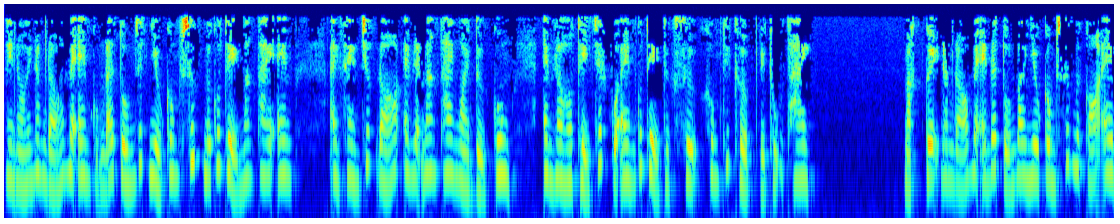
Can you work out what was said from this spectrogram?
Nghe nói năm đó mẹ em cũng đã tốn rất nhiều công sức mới có thể mang thai em. Anh xem trước đó em lại mang thai ngoài tử cung, em lo thể chất của em có thể thực sự không thích hợp để thụ thai. Mặc kệ năm đó mẹ em đã tốn bao nhiêu công sức mới có em,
